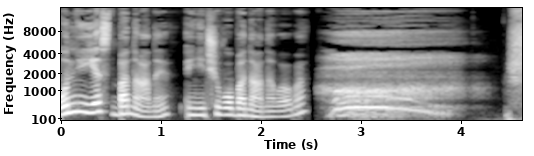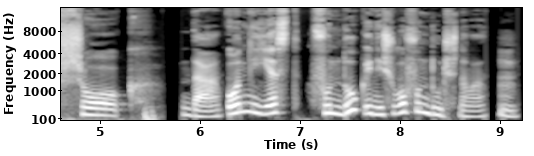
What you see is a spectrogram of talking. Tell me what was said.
Он не ест бананы и ничего бананового. Шок. Да. Он не ест фундук и ничего фундучного. Mm.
